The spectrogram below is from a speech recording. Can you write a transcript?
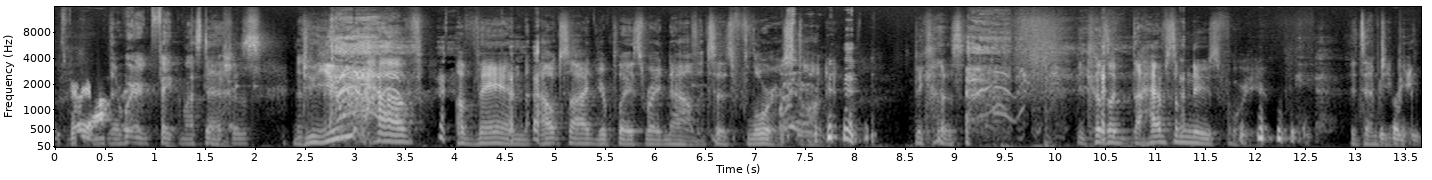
it's very awesome. They're wearing fake mustaches. Do you have a van outside your place right now that says florist on it? Because because I, I have some news for you. It's MGP.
